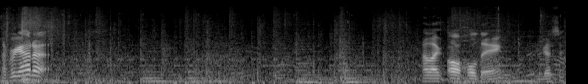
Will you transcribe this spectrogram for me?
I forgot how to. I like. Oh, hold A. I'm guessing.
